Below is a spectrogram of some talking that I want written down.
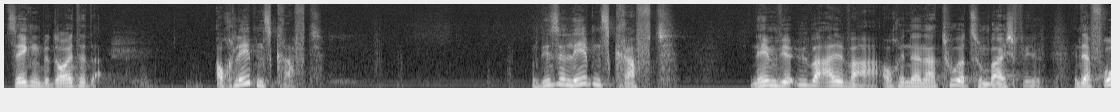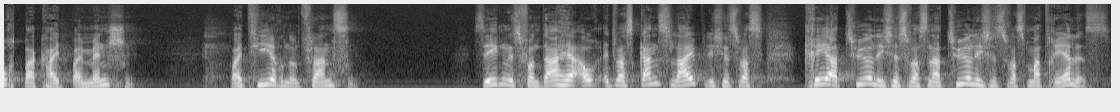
Segen bedeutet auch Lebenskraft. Und diese Lebenskraft nehmen wir überall wahr, auch in der Natur zum Beispiel, in der Fruchtbarkeit beim Menschen, bei Tieren und Pflanzen. Segen ist von daher auch etwas ganz Leibliches, was Kreatürliches, was Natürliches, was Materielles.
